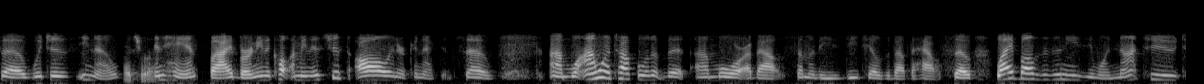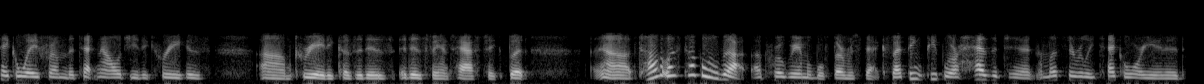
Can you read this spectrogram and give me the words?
So which is you know right. enhanced by burning the coal. I mean it's just all interconnected. So um, well I want to talk a little bit uh, more about some of these details about the house. So light bulbs is an easy one, not to take away from the technology that Cree has um, created because it is it is fantastic, but uh, talk. Let's talk a little bit about a programmable thermostat because I think people are hesitant unless they're really tech oriented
